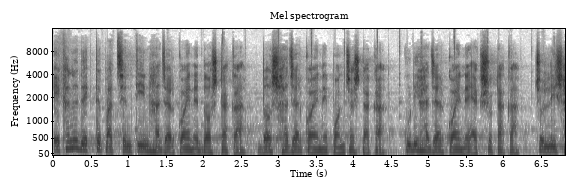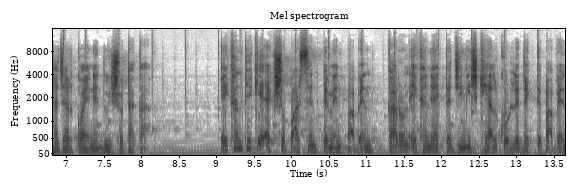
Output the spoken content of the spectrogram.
এখানে দেখতে পাচ্ছেন তিন হাজার কয়েনে দশ টাকা, দশ হাজার কয়েনে পঞ্চাশ টাকা, কুড়ি হাজার কয়েনে একশো টাকা, চল্লিশ হাজার কয়েনে দুইশো টাকা। এখান থেকে একশো পার্সেন্ট পেমেন্ট পাবেন, কারণ এখানে একটা জিনিস খেয়াল করলে দেখতে পাবেন,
